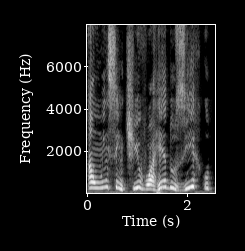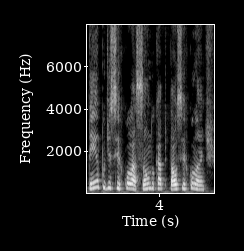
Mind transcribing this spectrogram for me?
há um incentivo a reduzir o tempo de circulação do capital circulante.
